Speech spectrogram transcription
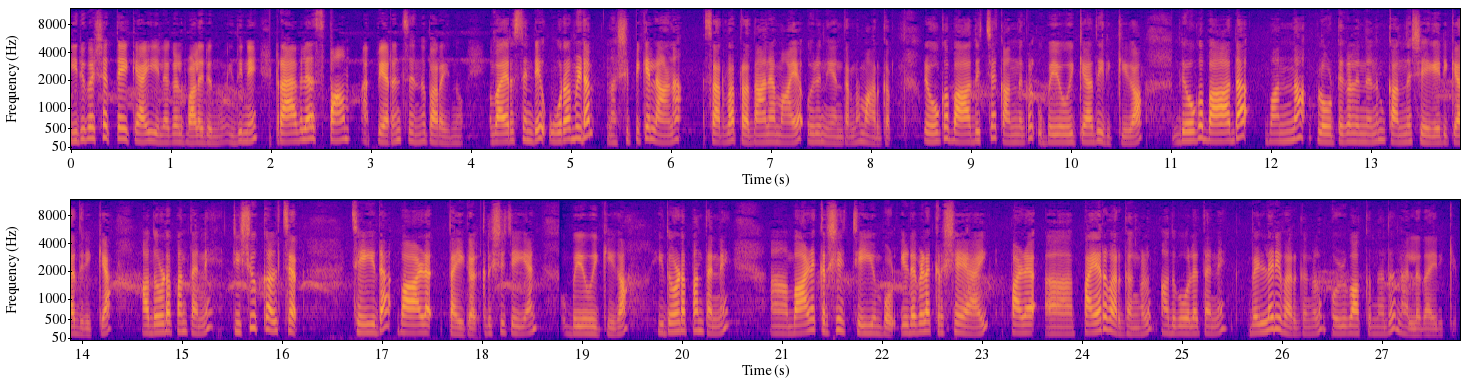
ഇരുവശത്തേക്കായി ഇലകൾ വളരുന്നു. ഇതിനെ ട്രാവലേഴ്സ് പാം അപ്പിയറൻസ് എന്ന് പറയുന്നു. വൈറസിന്റെ ഉറവിടം നശിപ്പിക്കലാണ് സർവപ്രധാനമായ ഒരു നിയന്ത്രണ മാർഗം. രോഗബാധിച്ച കന്നുകൾ ഉപയോഗിക്കാതിരിക്കുക. രോഗബാധ വന്ന പ്ലോട്ടുകളിൽ നിന്നും കന്ന് ശേഖരിക്കാതിരിക്കുക. അതോടൊപ്പം തന്നെ ടിഷ്യൂ കൾച്ചർ ചെയ്ത വാഴ തൈകൾ കൃഷി ചെയ്യാൻ ഉപയോഗിക്കുക. ഇതോടൊപ്പം തന്നെ വാഴ കൃഷി ചെയ്യുമ്പോൾ ഇടവിള കൃഷിയായി പഴ പയർ വർഗങ്ങളും അതുപോലെ തന്നെ വെള്ളരി വർഗങ്ങളും ഒഴിവാക്കുന്നത് നല്ലതായിരിക്കും.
